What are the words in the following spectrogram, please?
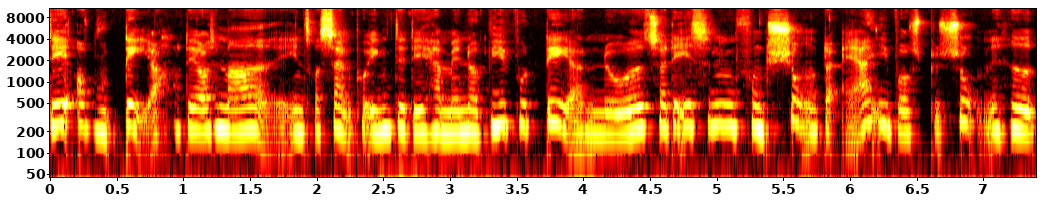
det at vurdere, og det er også en meget interessant pointe, det her med, når vi vurderer noget, så det er sådan en funktion, der er i vores personlighed,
